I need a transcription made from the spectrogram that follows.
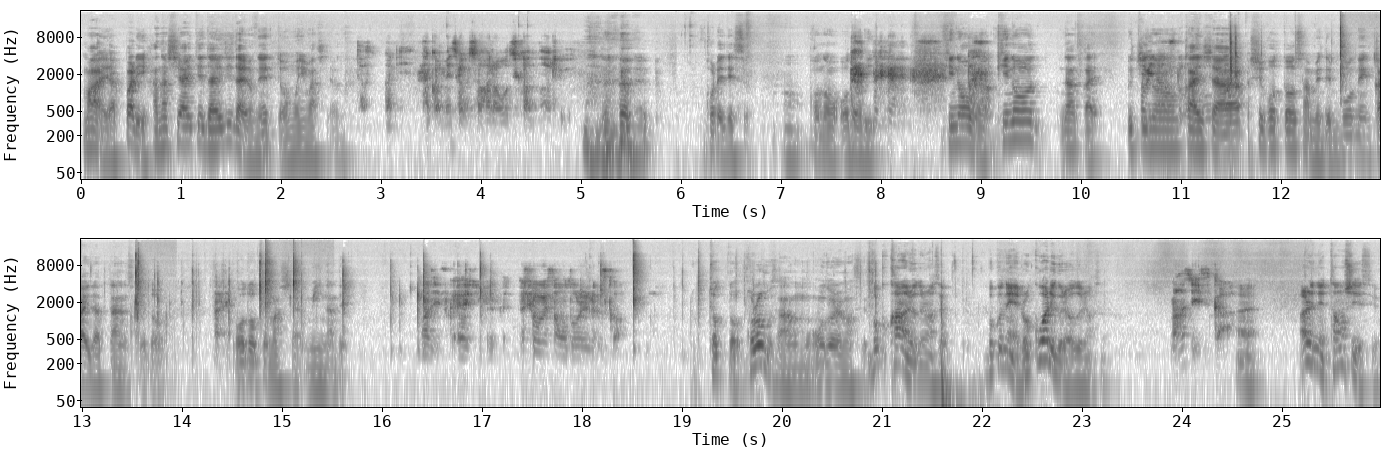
まあやっぱり話し相手大事だよねって思いましたよね。確かに。なんかめちゃくちゃ これです。うん。この踊り。昨日も昨日なんかうちの会社仕事納めで忘年会だったんですけど踊ってましたよみんなで。マジですか？え翔平さん踊れるんですか？ちょっとコロンブさんも踊れますよ。僕かなり踊りますよ。僕ね6割ぐらい踊りますね。マジですか？はい。あれね楽しいですよ。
